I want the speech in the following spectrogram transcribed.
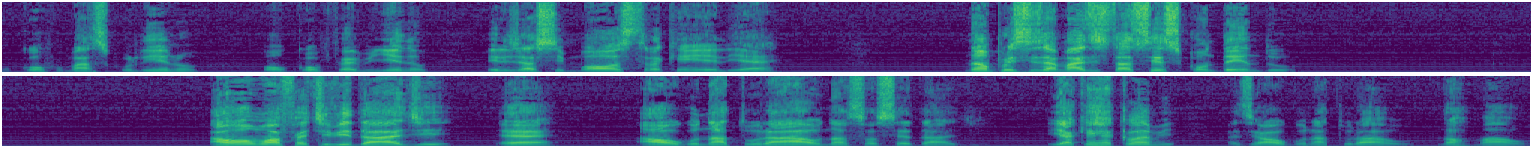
o corpo masculino ou o corpo feminino, ele já se mostra quem ele é. Não precisa mais estar se escondendo. A homoafetividade é algo natural na sociedade. E há quem reclame, mas é algo natural, normal.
